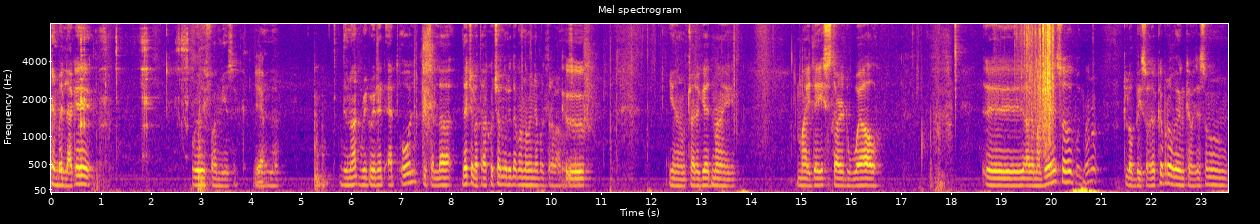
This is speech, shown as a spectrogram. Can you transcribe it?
En verdad que really fun music. Yeah. verdad. Do not regret it at all. Quizás la, de hecho la estaba escuchando ahorita cuando venía por el trabajo. so, you know, try to get my my day started well. Eh, además de eso, pues bueno, los visuales que proveen, que a veces son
